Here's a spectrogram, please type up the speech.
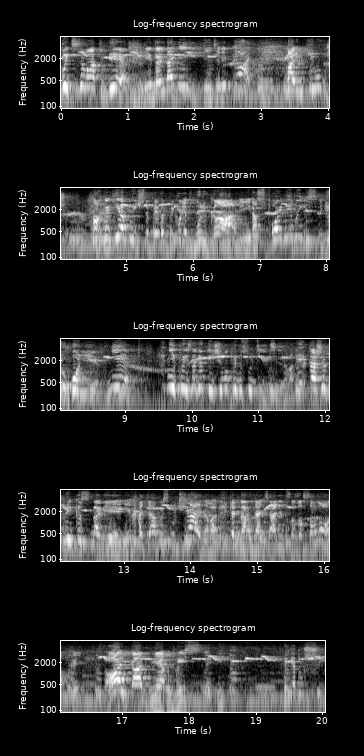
Быть самоотверженнее, дальновиднее, деликатнее. Маленький ужин. Ах, какие обычно при этом приходят вульгарные, недостойные мысли. О, нет, нет. Не произойдет ничего предосудительного, даже прикосновения, хотя бы случайного, когда рука тянется за солодкой. Только обмен мыслями. Две души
